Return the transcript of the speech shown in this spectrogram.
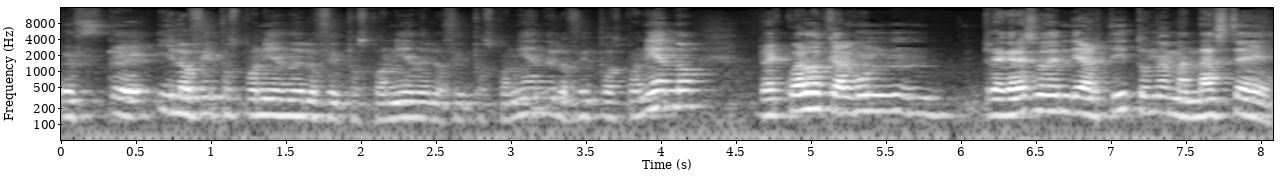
Este, y lo fui posponiendo, y lo fui posponiendo, y lo fui posponiendo, y lo fui posponiendo. Recuerdo que algún regreso de MDRT tú me mandaste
